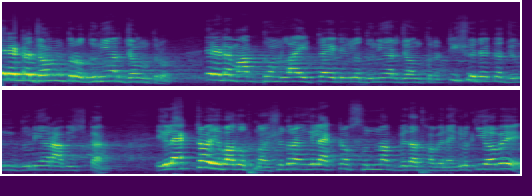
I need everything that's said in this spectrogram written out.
এর একটা যন্ত্র, দুনিয়ার যন্ত্র। এর একটা মাধ্যম লাইট টাইট এগুলো দুনিয়ার যন্ত্র। টিস্যু এটা একটা দুনিয়ার আবিষ্কার। এগুলো একটাও এবাদত নয়, সুতরাং এগুলো একটাও সুন্নাত, বেদাত হবে না। এগুলো কি হবে?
